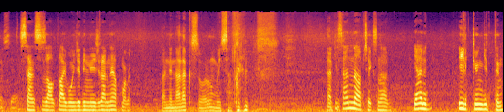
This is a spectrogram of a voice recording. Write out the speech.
Nasıl ya? Sensiz 6 ay boyunca dinleyiciler ne yapmalı? Bende ne alakası var oğlum bu insanların? Peki sen ne yapacaksın abi? Yani ilk gün gittin.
